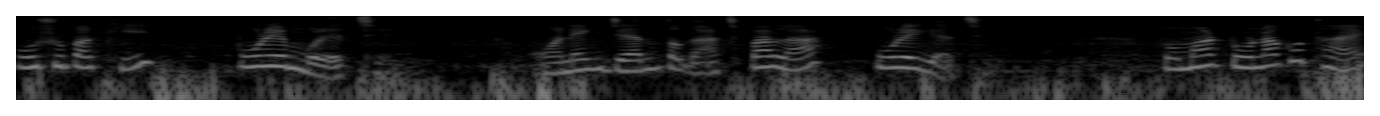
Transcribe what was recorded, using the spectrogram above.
পশু পাখি পুড়ে মরেছে, অনেক জ্যান্ত গাছপালা পুড়ে গেছে। তোমার টোনা কোথায়?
